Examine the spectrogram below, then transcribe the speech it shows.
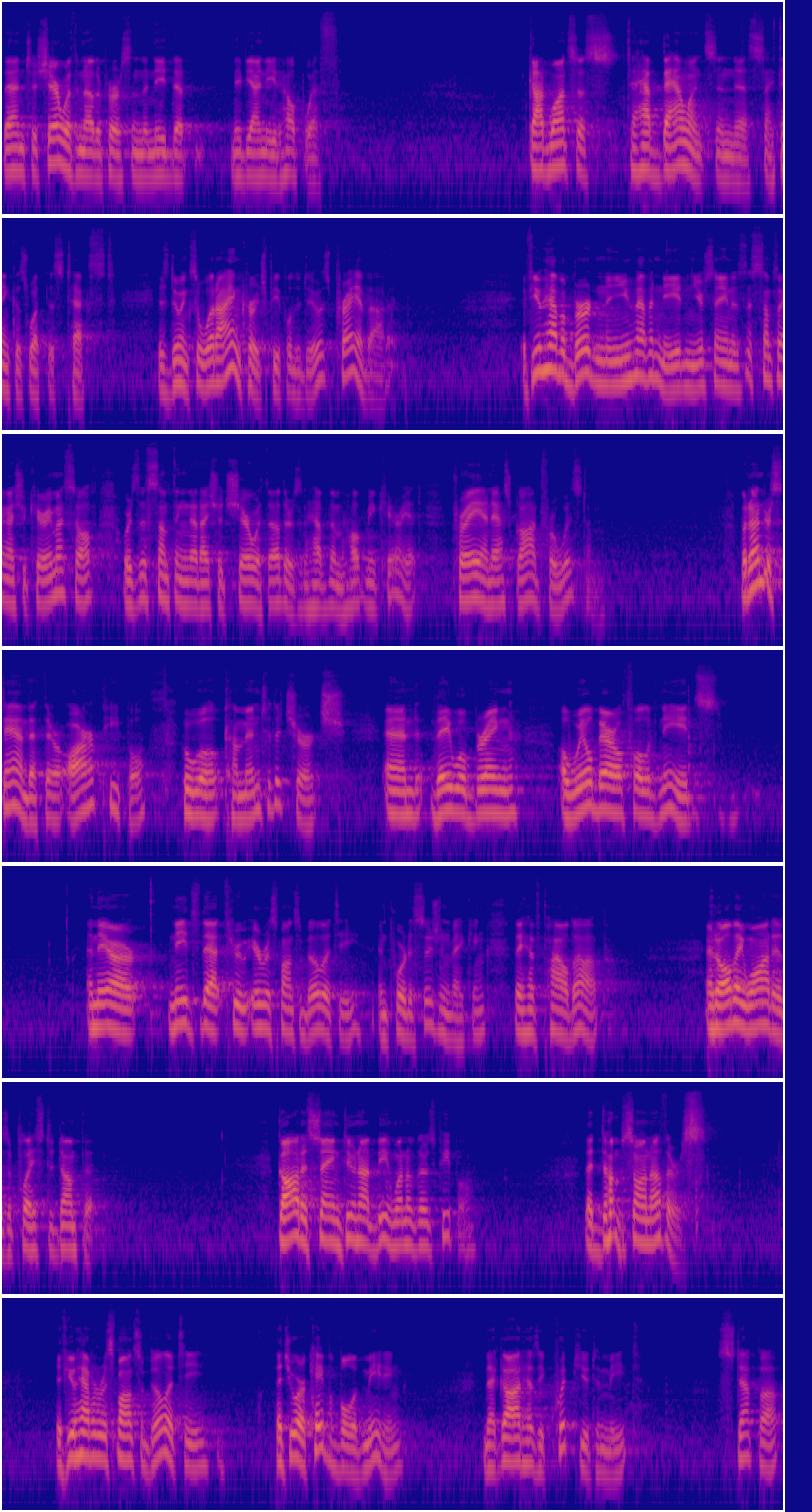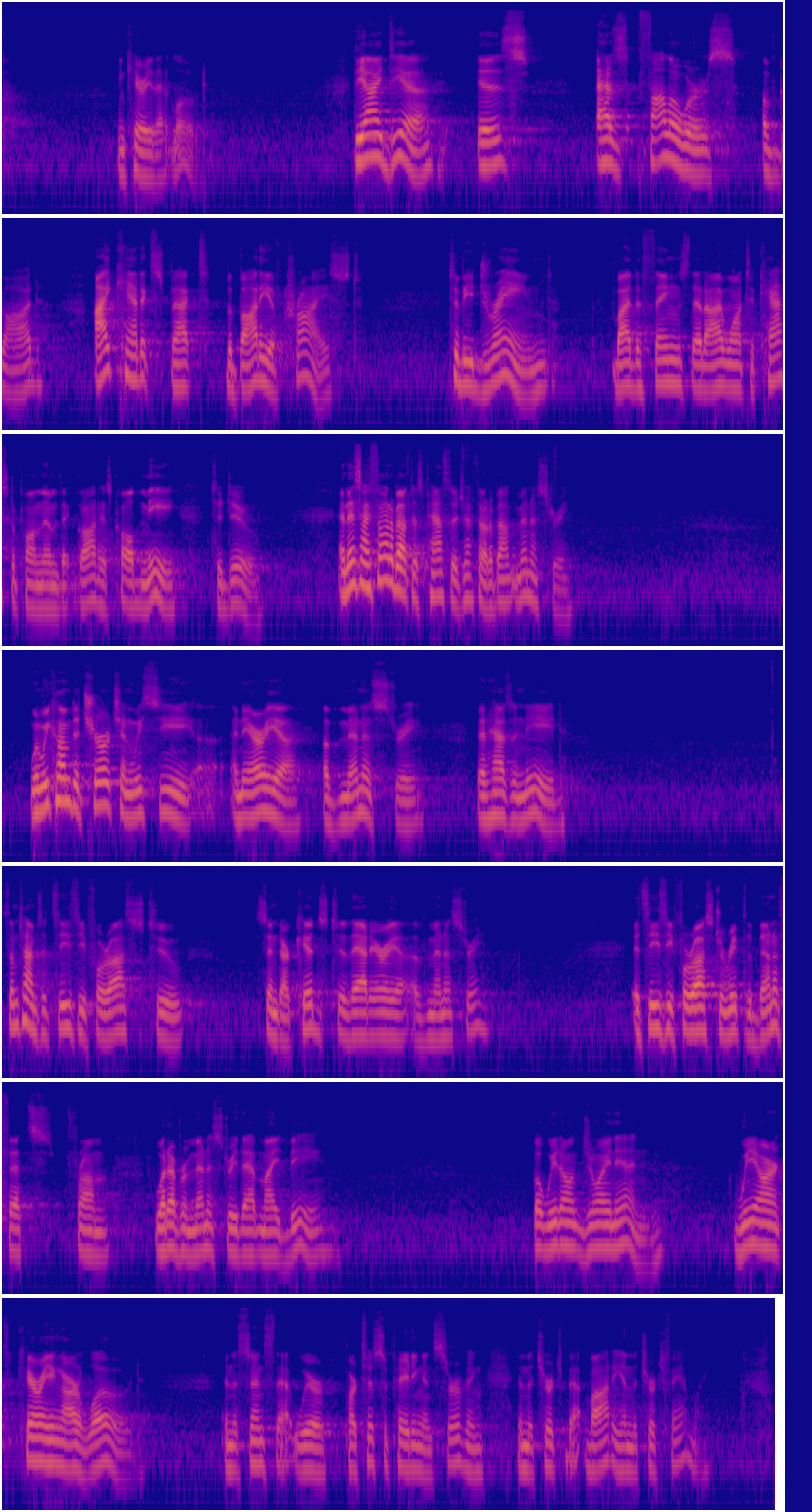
than to share with another person the need that maybe I need help with. God wants us to have balance in this, I think, is what this text is doing. So, what I encourage people to do is pray about it. If you have a burden and you have a need and you're saying, is this something I should carry myself or is this something that I should share with others and have them help me carry it? Pray and ask God for wisdom. But understand that there are people who will come into the church and they will bring a wheelbarrow full of needs, and they are needs that through irresponsibility and poor decision making they have piled up, and all they want is a place to dump it. God is saying, do not be one of those people that dumps on others. If you have a responsibility that you are capable of meeting, that God has equipped you to meet, step up and carry that load. The idea is, as followers of God, I can't expect the body of Christ to be drained by the things that I want to cast upon them that God has called me to do. And as I thought about this passage, I thought about ministry. When we come to church and we see uh, an area of ministry that has a need, sometimes it's easy for us to send our kids to that area of ministry. It's easy for us to reap the benefits from whatever ministry that might be, but we don't join in. We aren't carrying our load in the sense that we're participating and serving in the church body and the church family.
